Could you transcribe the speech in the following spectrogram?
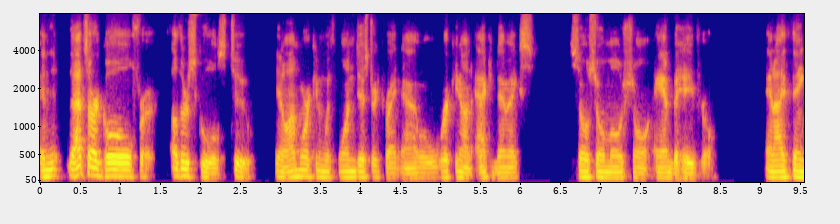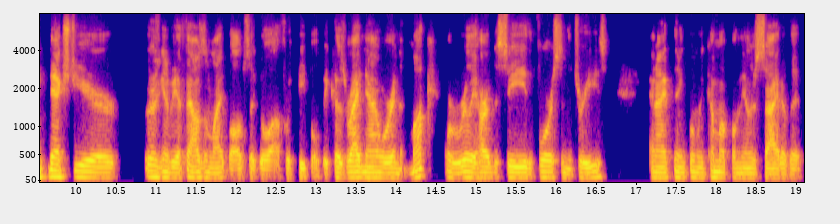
And that's our goal for other schools too. You know, I'm working with one district right now. We're working on academics, social, emotional, and behavioral. And I think next year there's going to be a thousand light bulbs that go off with people because right now we're in the muck. We're really hard to see the forest and the trees and I think when we come up on the other side of it,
